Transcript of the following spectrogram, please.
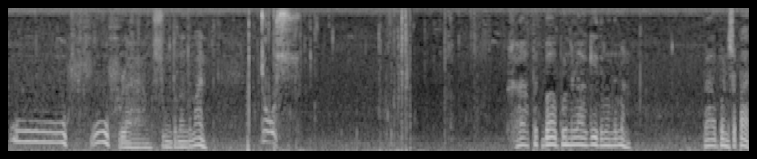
Uh, uh, langsung teman-teman. Cus. Dapat babon lagi teman-teman babon sepat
